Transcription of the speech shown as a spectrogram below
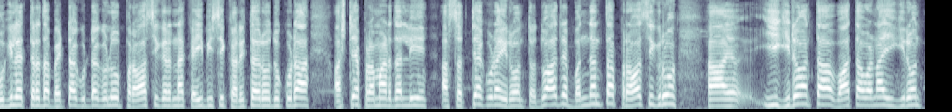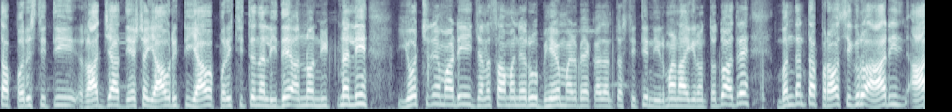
ಮುಗಿಲೆತ್ತರದ ಬೆಟ್ಟ ಗುಡ್ಡಗಳು ಪ್ರವಾಸಿಗರನ್ನ ಕೈ ಬೀಸಿ ಕರಿತಾ ಇರೋದು ಕೂಡ ಅಷ್ಟೇ ಪ್ರಮಾಣದಲ್ಲಿ ಆ ಸತ್ಯ ಕೂಡ ಇರುವಂಥದ್ದು ಆದರೆ ಬಂದಂಥ ಪ್ರವಾಸಿಗರು ಈಗಿರುವಂಥ ವಾತಾವರಣ ಈಗಿರುವಂಥ ಪರಿಸ್ಥಿತಿ, ರಾಜ್ಯ, ದೇಶ ಯಾವ ರೀತಿ, ಯಾವ ಪರಿಸ್ಥಿತಿನಲ್ಲಿ ಇದೆ ಅನ್ನೋ ನಿಟ್ಟಿನಲ್ಲಿ ಯೋಚನೆ ಮಾಡಿ ಜನಸಾಮಾನ್ಯರು ಬಿಹೇವ್ ಮಾಡಬೇಕಾದಂಥ ಸ್ಥಿತಿ ನಿರ್ಮಾಣ ಆಗಿರುವಂಥದ್ದು ಆದರೆ ಬಂದಂಥ ಪ್ರವಾಸಿಗರು ಆ ರೀ, ಆ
